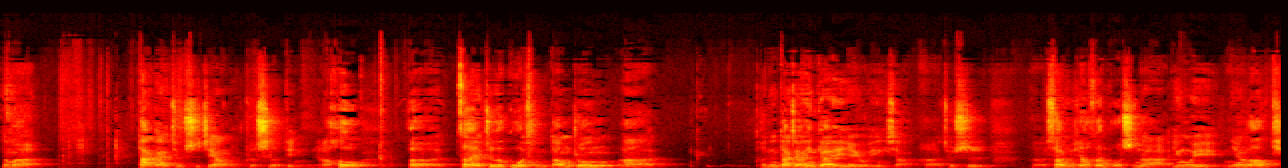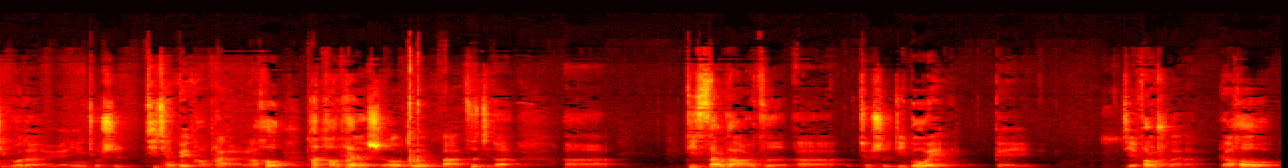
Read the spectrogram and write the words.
那么大概就是这样一个设定。然后呃在这个过程当中啊，可能大家应该也有印象啊，就是呃项羽孝三博士呢，因为年老体弱的原因，就是提前被淘汰了。然后他淘汰的时候，就把自己的呃第三个儿子呃。就是迪波威给解放出来了，然后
